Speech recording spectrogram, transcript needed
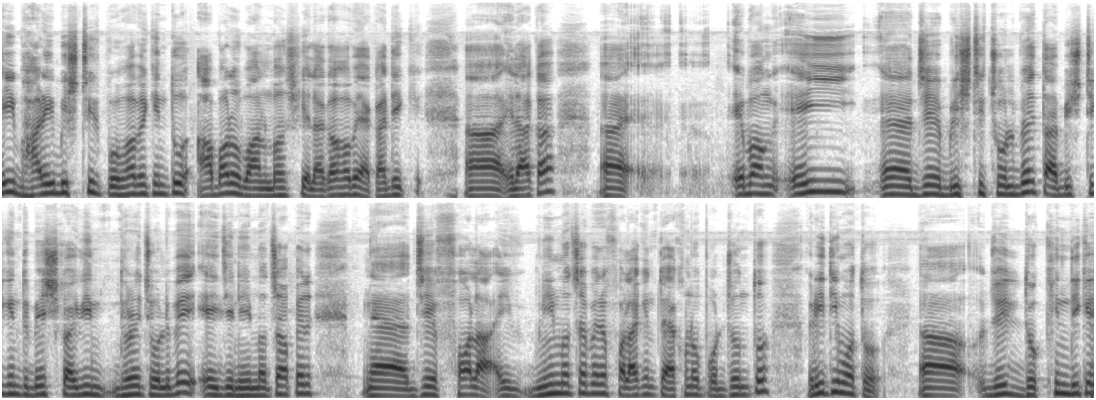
এই ভারী বৃষ্টির প্রভাবে কিন্তু আবারও বানভাসী এলাকা হবে একাধিক এলাকা। এবং এই যে বৃষ্টি চলবে, তা বৃষ্টি কিন্তু বেশ কয়েকদিন ধরে চলবে। এই যে নিম্নচাপের যে ফলা, এই নিম্নচাপের ফলা কিন্তু এখনও পর্যন্ত রীতিমতো যদি দক্ষিণ দিকে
